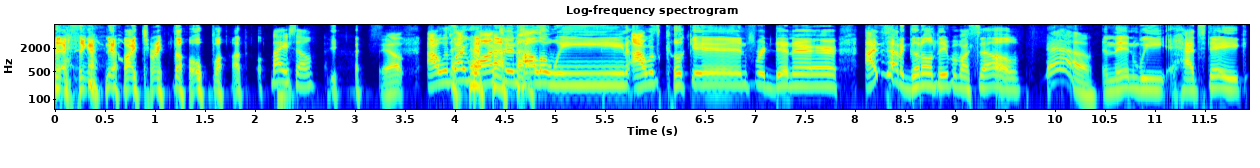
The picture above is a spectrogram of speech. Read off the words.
next thing I know, I drank the whole bottle. By yourself. Yep. I was like watching Halloween. I was cooking for dinner. I just had a good old day by myself. Yeah. And then we had steak.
